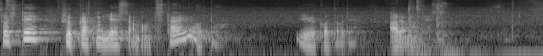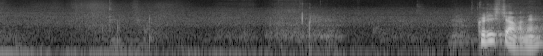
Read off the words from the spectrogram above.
そして復活のイエス様を伝えようということであるのです。クリスチャンはね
